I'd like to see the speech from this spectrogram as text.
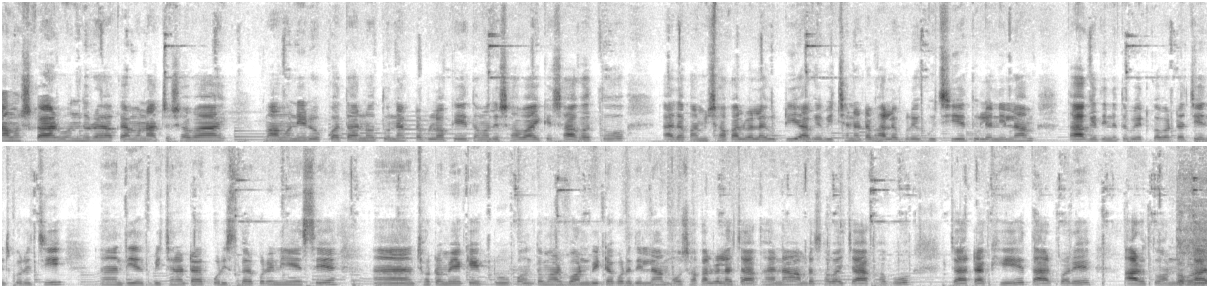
নমস্কার বন্ধুরা কেমন আছো সবাই? মামনির রূপকথা নতুন একটা ব্লকে তোমাদের সবাইকে স্বাগত। দেখো আমি সকালবেলায় উঠি আগে বিছানাটা ভালো করে গুছিয়ে তুলে নিলাম। তা আগের দিনে তো বেড কভারটা চেঞ্জ করেছি দিয়ে বিছানাটা পরিষ্কার করে নিয়ে এসে ছোট মেয়েকে একটু তোমার বনবিটা করে দিলাম। ও সকালবেলা চা খায় না আমরা সবাই চা খাব চাটা খেয়ে তারপরে আরও তো অন্য কাজ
